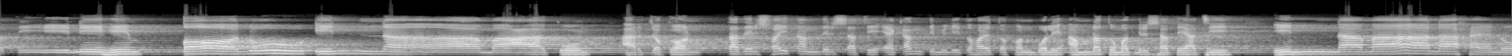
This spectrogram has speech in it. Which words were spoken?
شَيَاطِينِهِمْ قَالُوا إِنَّا مَعَكُمْ আর যখন তাদের শয়তানদের সাথে একান্তে মিলিত হয় তখন বলে আমরা তোমাদের সাথে আছি ইন্নামা নাহনু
